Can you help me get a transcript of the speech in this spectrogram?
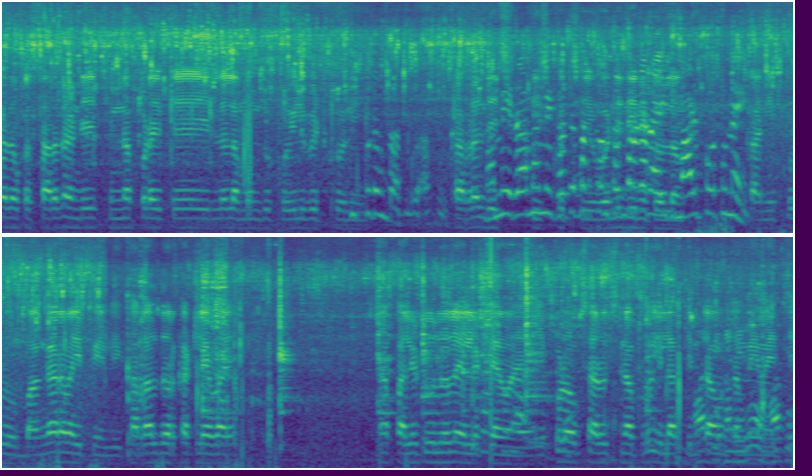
అదొక సరదా అండి చిన్నప్పుడు అయితే ఇళ్ళ ముందు పొయ్యిలు పెట్టుకొని కర్రలు తీసుకొచ్చి వండి తినేటోళ్ళం. కానీ ఇప్పుడు బంగారం అయిపోయింది. కర్రలు దొరకట్లేవా? నా పల్లెటూళ్ళలో వెళ్ళట్లేవా? ఎప్పుడో ఒకసారి వచ్చినప్పుడు ఇలా తింటా ఉంటాం మేమైతే.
